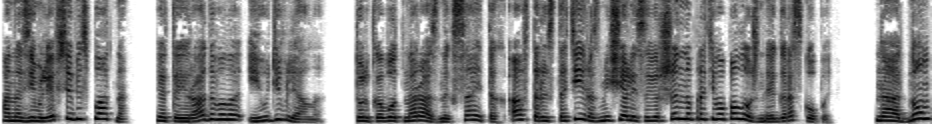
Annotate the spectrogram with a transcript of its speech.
а на Земле все бесплатно. Это и радовало, и удивляло. Только вот на разных сайтах авторы статей размещали совершенно противоположные гороскопы. На одном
